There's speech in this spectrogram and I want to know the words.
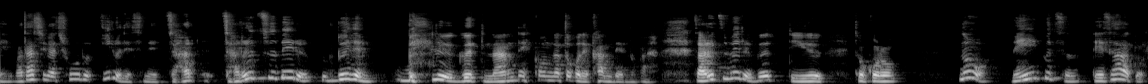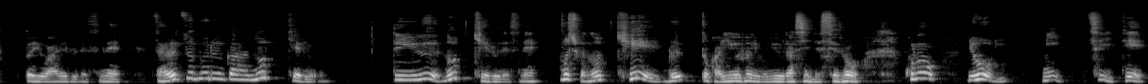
え私がちょうどいるですね、ザルザルツベルブレベルグってなんでこんなとこで噛んでんのかな。ザルツベルグっていうところの名物デザートと言われるですね、ザルツブルガーノッケルっていうノッケルですね。もしくはノッケールとかいうふうにも言うらしいんですけど、この料理について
